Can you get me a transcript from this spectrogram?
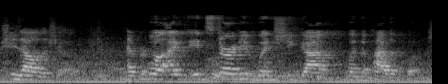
she's out of the show. Ever. Well, I, it started when she got when the pilot booked.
